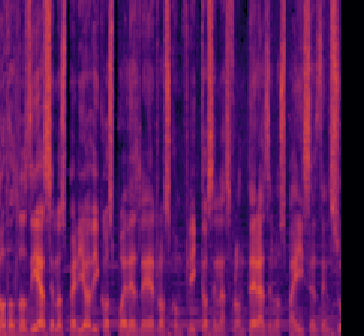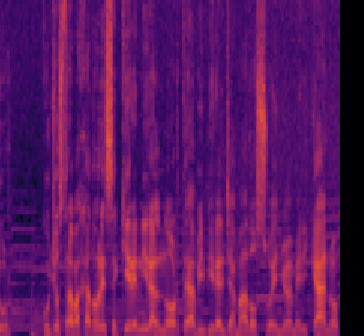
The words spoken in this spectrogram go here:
Todos los días en los periódicos puedes leer los conflictos en las fronteras de los países del sur, cuyos trabajadores se quieren ir al norte a vivir el llamado sueño americano,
